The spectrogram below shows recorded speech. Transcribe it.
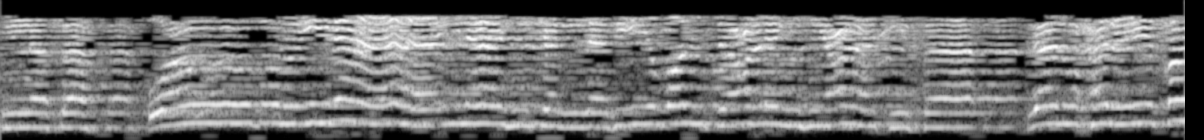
تخلفه وانظر إلى إلهك الذي ظلت عليه عاكفا. لنحرقنه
